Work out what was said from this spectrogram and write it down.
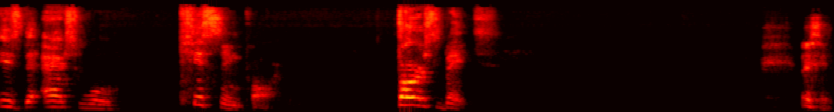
is the actual kissing part. First base. Listen,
